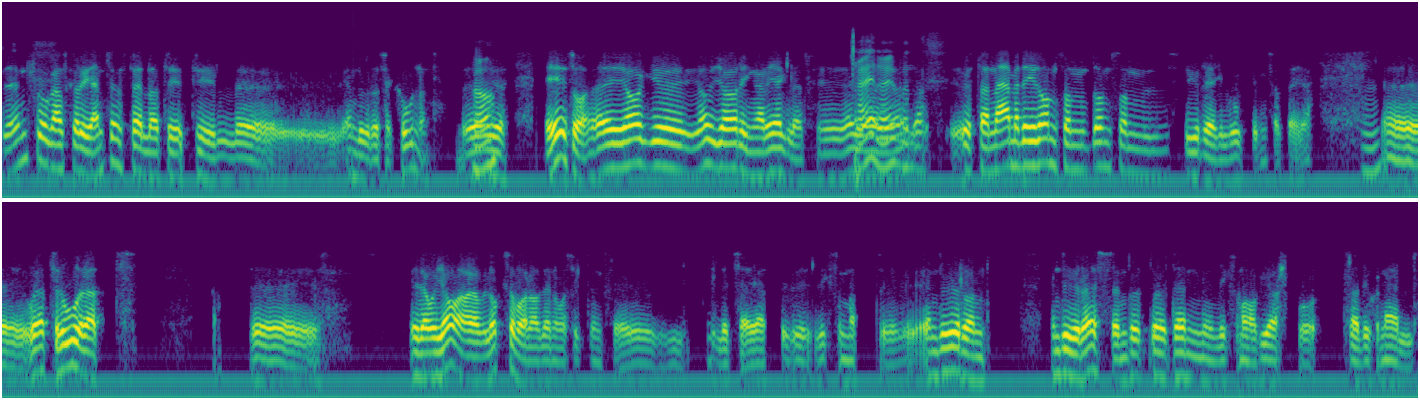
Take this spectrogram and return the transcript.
Den frågan ska du egentligen ställa till, till uh, endurosektionen. Det är, Ja. det är ju så. Jag, jag gör inga regler. Jag, Nej, nej, jag, men- jag, utan, nej, men det är de som, de som styr regelboken så att säga. Mm. Eh, och jag tror att, att eh, eller, och jag har väl också varit av den åsikten, för, vill säga, att, liksom att eh, enduron, enduro-SM, den liksom avgörs på traditionell,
